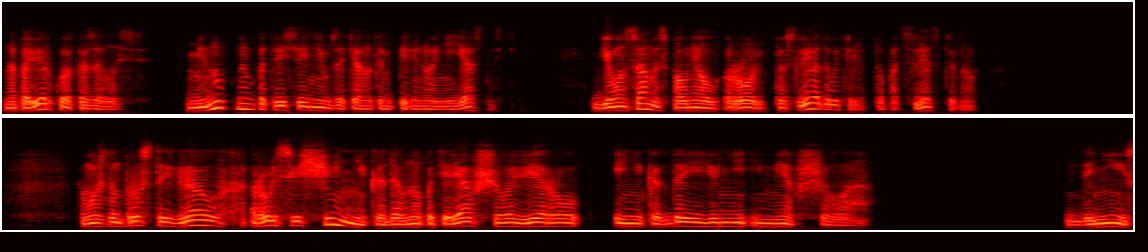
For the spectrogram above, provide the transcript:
на поверку оказалось минутным потрясением, затянутым пеленой неясности, где он сам исполнял роль то следователя, то подследственного. А может, он просто играл роль священника, давно потерявшего веру и никогда ее не имевшего. Денис.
